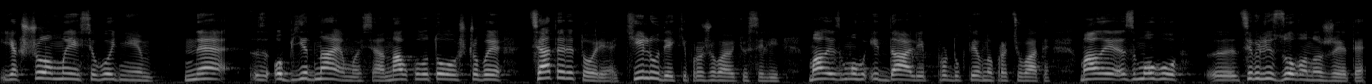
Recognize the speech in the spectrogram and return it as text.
якщо ми сьогодні не об'єднаємося навколо того, щоб ця територія, ті люди, які проживають у селі, мали змогу і далі продуктивно працювати, мали змогу е, цивілізовано жити,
